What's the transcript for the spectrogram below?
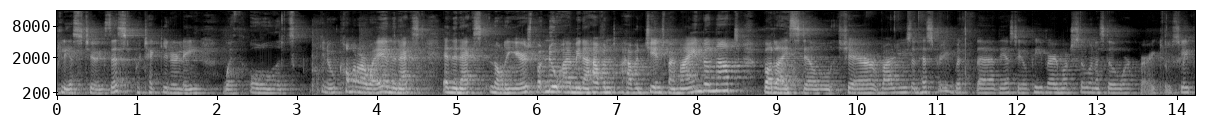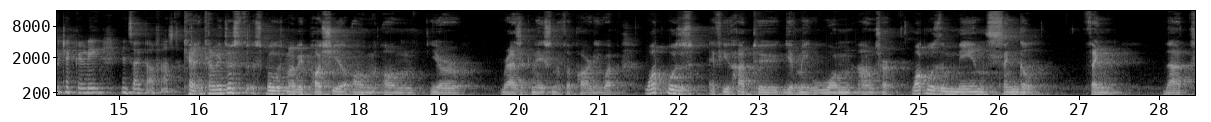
place to exist, particularly with all that's you know coming our way in the next in the next lot of years. But no, I mean I haven't I haven't changed my mind on that, but I still share values and history with uh, the SDLP very much so, and I still work very closely, particularly in South Belfast. Can, can I just suppose maybe push you on on your resignation of the party? What what was if you had to give me one answer? What was the main single thing that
